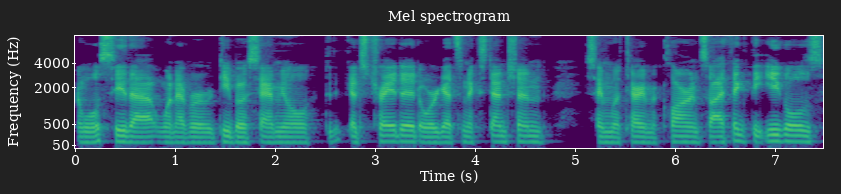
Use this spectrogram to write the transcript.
and we'll see that whenever Deebo Samuel gets traded or gets an extension. Same with Terry McLaurin. So I think the Eagles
